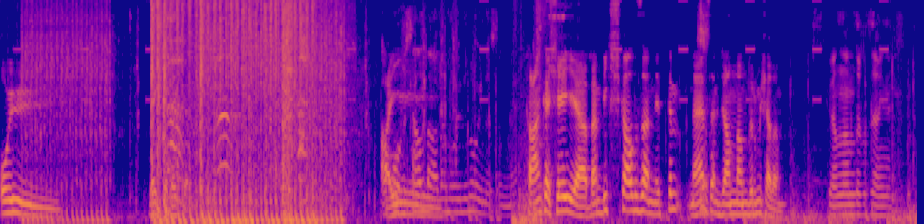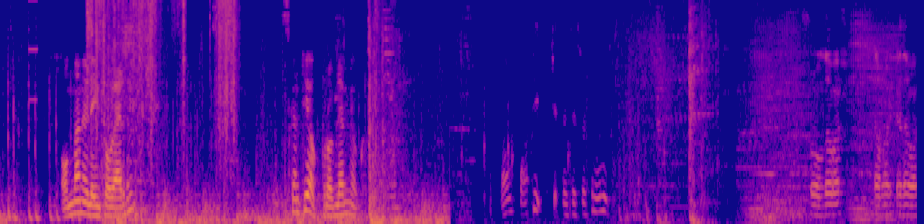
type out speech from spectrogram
Oy. Bekle bekle. Ay. Apo sal da adam oyununu oynasın be. Kanka şey ya ben bir kişi kaldı zannettim. Meğersem canlandırmış adam. Canlandırdı aynen. Ondan öyle info verdim. Sıkıntı yok, problem yok. Lan Fatih chatten ses versene oğlum. Solda var. Tam arkada var.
